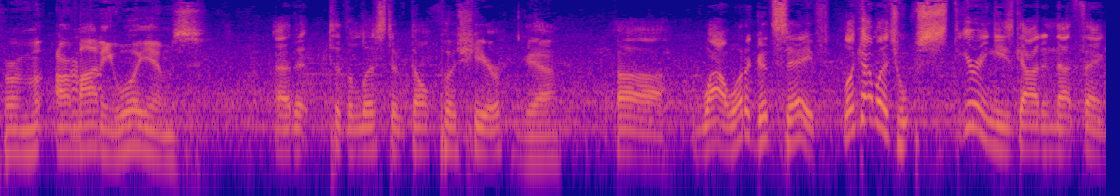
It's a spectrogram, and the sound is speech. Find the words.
from Armani Williams. Add it to the list of don't push here. Yeah. Uh, wow, what a good save. Look how much steering he's got in that thing.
